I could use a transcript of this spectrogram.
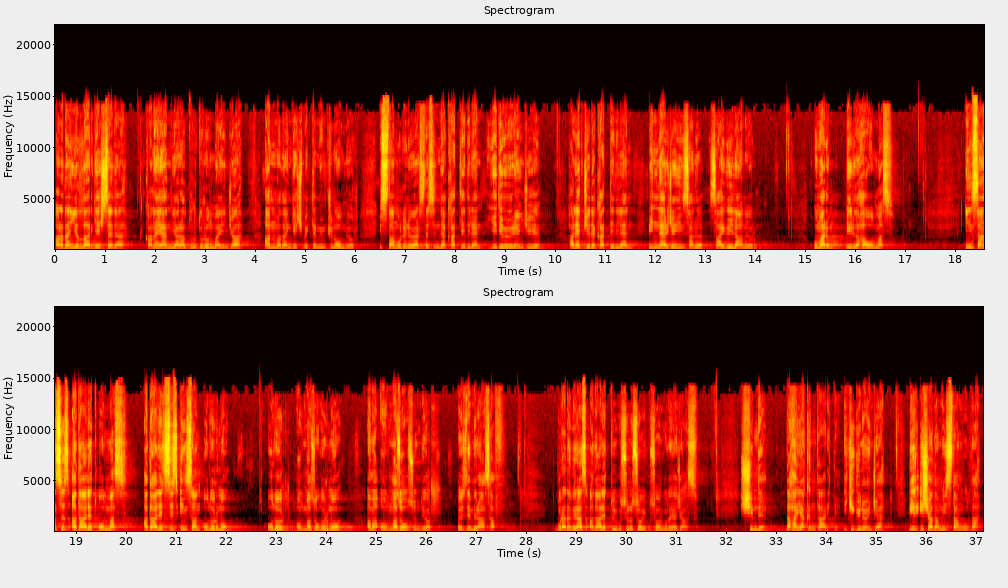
Aradan yıllar geçse de kanayan yara durdurulmayınca anmadan geçmekte mümkün olmuyor. İstanbul Üniversitesi'nde katledilen 7 öğrenciyi, Halepçe'de katledilen binlerce insanı saygıyla anıyorum. Umarım bir daha olmaz. İnsansız adalet olmaz. Adaletsiz insan olur mu? Olur, olmaz olur mu? Ama olmaz olsun diyor Özdemir Asaf. Burada biraz adalet duygusunu sorgulayacağız. Şimdi daha yakın tarihte iki gün önce bir iş adamı İstanbul'da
